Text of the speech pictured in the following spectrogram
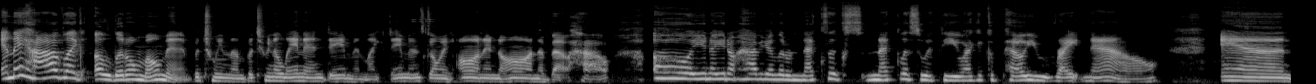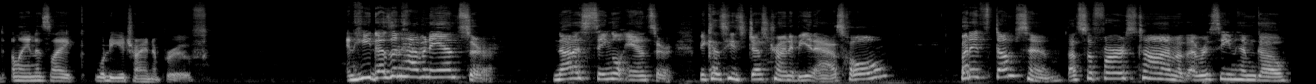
And they have like a little moment between them, between Elena and Damon. Like Damon's going on and on about how, oh, you know, you don't have your little necklace necklace with you. I could compel you right now. And Elena's like, What are you trying to prove? And he doesn't have an answer. Not a single answer. Because he's just trying to be an asshole. But it stumps him. That's the first time I've ever seen him go,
